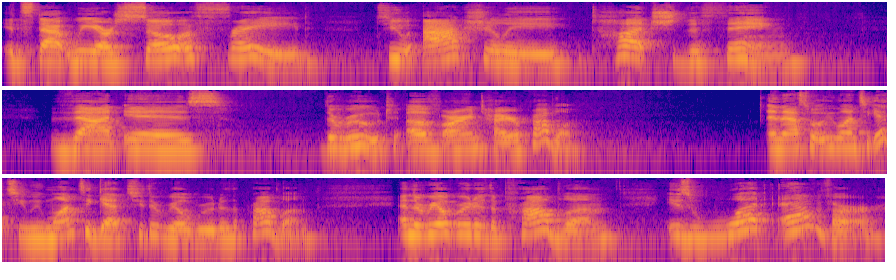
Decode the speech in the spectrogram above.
It's that we are so afraid to actually touch the thing that is the root of our entire problem. And that's what we want to get to. We want to get to the real root of the problem. And the real root of the problem is whatever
